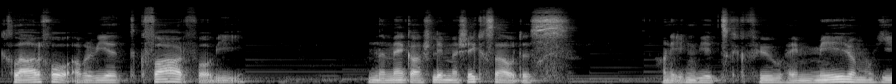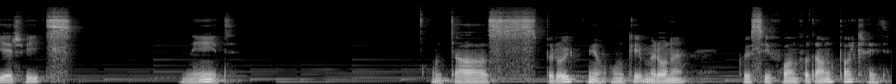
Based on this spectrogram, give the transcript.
klarkommen, aber wie die Gefahr von wie einem mega schlimmen Schicksal, das habe ich irgendwie das Gefühl, haben wir hier in der Schweiz nicht. Und das beruhigt mich und gibt mir auch eine gewisse Form von Dankbarkeit.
